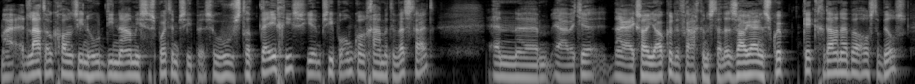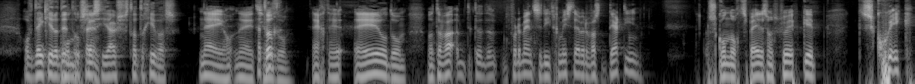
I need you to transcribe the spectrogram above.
Maar het laat ook gewoon zien hoe dynamisch de sport in principe is. Hoe strategisch je in principe om kan gaan met een wedstrijd. En uh, ja, weet je, nou ja, ik zou jou de vraag kunnen stellen. Zou jij een script kick gedaan hebben als de Bills? Of denk je dat dit 100%. nog steeds de juiste strategie was? Nee, nee het is ja, heel dom. Echt heel, heel dom. Want er voor de mensen die het gemist hebben, er was 13 seconden nog te spelen. Zo'n script kick, squick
